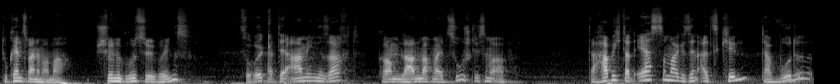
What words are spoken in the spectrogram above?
Du kennst meine Mama. Schöne Grüße übrigens. Zurück. Hat der Armin gesagt, komm, Laden machen wir jetzt zu, schließen wir ab. Da habe ich das erste Mal gesehen als Kind, da wurde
